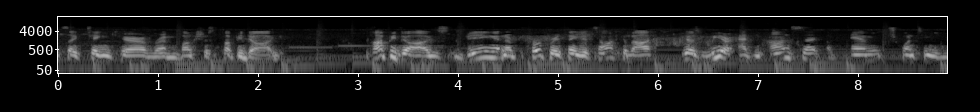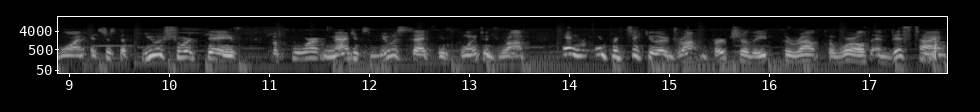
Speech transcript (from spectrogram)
it's like taking care of a rambunctious puppy dog. Puppy dogs being an appropriate thing to talk about because we are at the onset of M21. It's just a few short days before Magic's newest set is going to drop, and in particular, drop virtually throughout the world. And this time,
